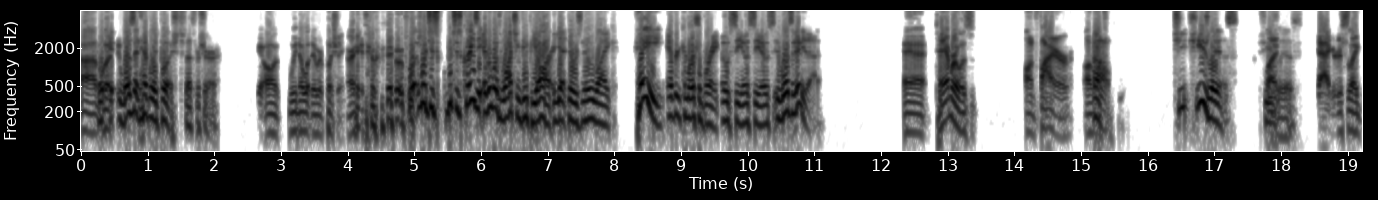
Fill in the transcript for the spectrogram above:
uh, it, but it wasn't heavily pushed. That's for sure. Yeah, oh, we know what they were pushing, right? They were- they were Wh- pushing- Which is which is crazy. Everyone's watching VPR, and yet there was no like, hey, every commercial break, OC, OC, OC. It wasn't any of that. and Tamra was on fire on Oh, she she usually is. She Like- usually is. daggers. Like,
